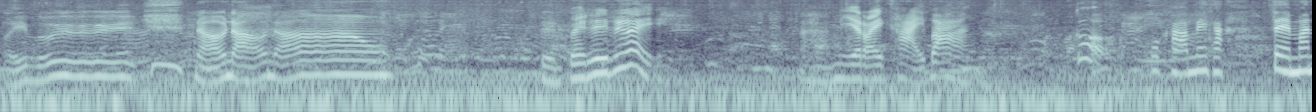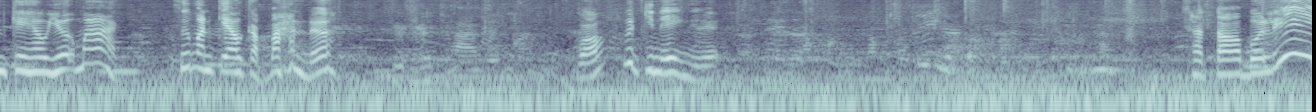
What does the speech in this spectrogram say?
เฮ้ยเฮ้ยหนาวหนาวหนาวเดินไปเรื่อยๆมีอะไรขายบ้าง ก็พ่อค้าแม่ค้าแต่มันแก้วเยอะมาก ซื้อมันแก้วกลับบ้านเด้อบอกคือกินเองอยู่เลยสตรอเบอรี่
